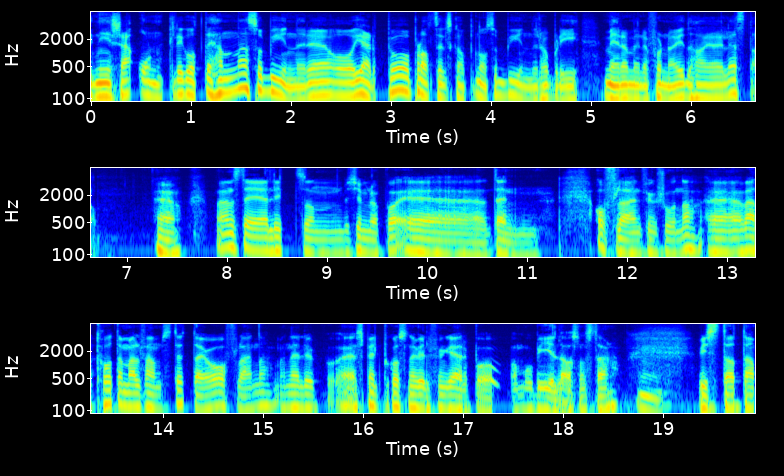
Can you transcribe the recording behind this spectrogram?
gnir seg ordentlig godt i hendene, så begynner det å hjelpe, og plateselskapene også begynner å bli mer og mer fornøyd, har jeg lest. da. Ja. Det jeg er litt sånn bekymra på, er den offline-funksjonen. da. Eh, Jeg vet HTML5 støtter jo offline, da, men jeg, på, jeg er spent på hvordan det vil fungere på mobiler. og sånt der. da. Hvis at de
